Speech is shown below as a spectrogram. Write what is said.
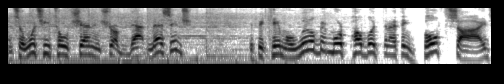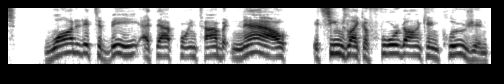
And so once he told Shannon Sharpe that message, it became a little bit more public than I think both sides wanted it to be at that point in time. But now it seems like a foregone conclusion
